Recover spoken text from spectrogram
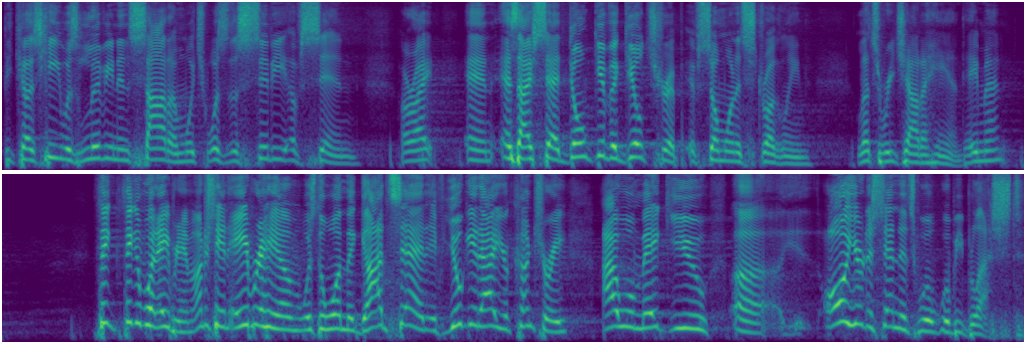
because he was living in Sodom, which was the city of sin, all right? And as I've said, don't give a guilt trip if someone is struggling let's reach out a hand. Amen. Think, think of what Abraham, understand Abraham was the one that God said, if you'll get out of your country, I will make you, uh, all your descendants will, will be blessed.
